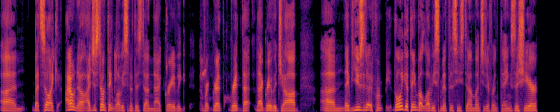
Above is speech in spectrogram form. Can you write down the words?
Um, but so like I don't know. I just don't think Lovie Smith has done that great of a great, great that that great of a job. Um, they've used it from the only good thing about Lovie Smith is he's done a bunch of different things this year,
